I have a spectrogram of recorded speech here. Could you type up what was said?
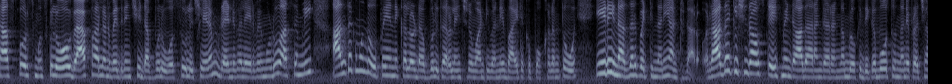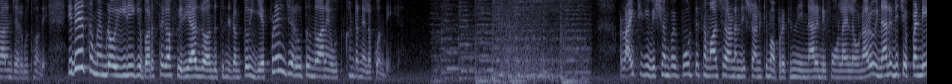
టాస్క్ ఫోర్స్ ముసుగులో వ్యాపారులను బెదిరించి డబ్బులు వసూలు చేయడం రెండు వేల ఇరవై మూడు అసెంబ్లీ అంతకుముందు ఉప ఎన్నికల్లో డబ్బులు తరలించడం వంటివన్నీ బయటకు పొక్కడంతో ఈడీ నజర్ పెట్టిందని అంటున్నారు. రాధాకిషన్ రావు స్టేట్మెంట్ ఆధారంగా రంగంలోకి దిగబోతోందని ప్రచారం జరుగుతోంది. ఇదే సమయంలో ఈడీకి వరుసగా ఫిర్యాదులు అందుతుండటంతో ఎప్పుడేం జరుగుతుందో అనే ఉత్కంఠ నెలకొంది. రైట్ ఈ విషయంపై పూర్తి సమాచారాన్ని అందించడానికి మా ప్రతినిధి ఇన్నారెడ్డి ఫోన్ లైన్లో ఉన్నారు. ఇన్నారెడ్డి చెప్పండి.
